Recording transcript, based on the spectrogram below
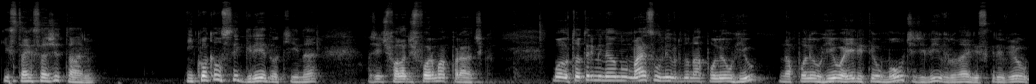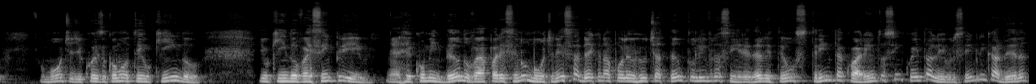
que está em Sagitário. E qual que é o segredo aqui, né? A gente fala de forma prática. Bom, eu estou terminando mais um livro do Napoleão Hill. Napoleão Hill aí ele tem um monte de livro, né? Ele escreveu um monte de coisa, como eu tenho o Kindle, e o Kindle vai sempre é, recomendando, vai aparecendo um monte. Eu nem sabia que o Napoleão Hill tinha tanto livro assim. Ele deve ter uns 30, 40, 50 livros, sem brincadeira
